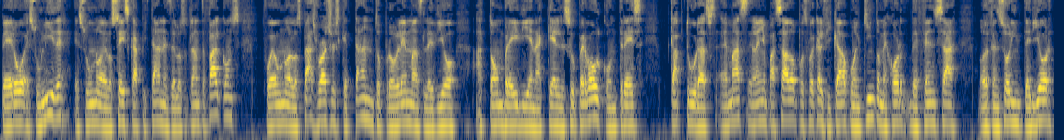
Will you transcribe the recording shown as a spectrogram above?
pero es un líder, es uno de los seis capitanes de los Atlanta Falcons, fue uno de los pass rushers que tanto problemas le dio a Tom Brady en aquel Super Bowl con tres capturas. Además, el año pasado pues, fue calificado como el quinto mejor defensa o defensor interior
